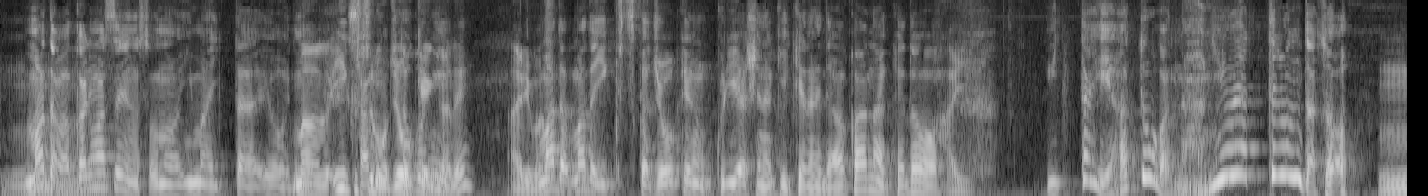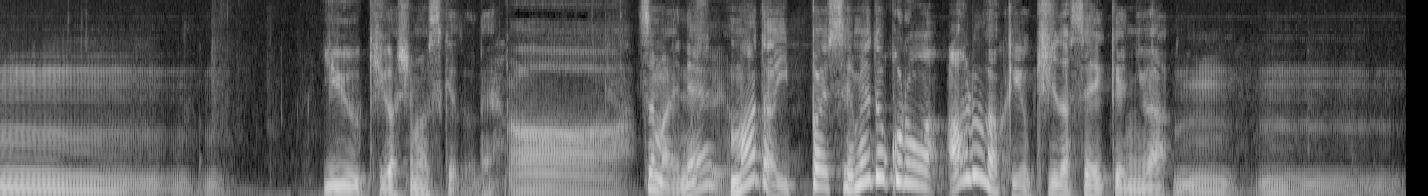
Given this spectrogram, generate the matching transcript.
まだ分かりませんよ、その今言ったように、まあ、いくつも条件がね。あります、ね、まだまだいくつか条件をクリアしなきゃいけないんで分からないけど、はい、一体野党は何をやってるんだと。うんいう気がしますけどね。つまりね、まだいっぱい攻めどころはあるわけよ、岸田政権には。うんうん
